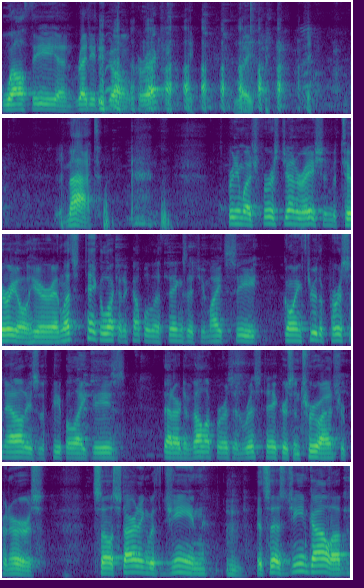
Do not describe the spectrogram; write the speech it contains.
wealthy and ready to go, correct? Right. Not. It's pretty much first generation material here. And let's take a look at a couple of the things that you might see going through the personalities of people like these that are developers and risk takers and true entrepreneurs. So, starting with Gene, it says Gene Golub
